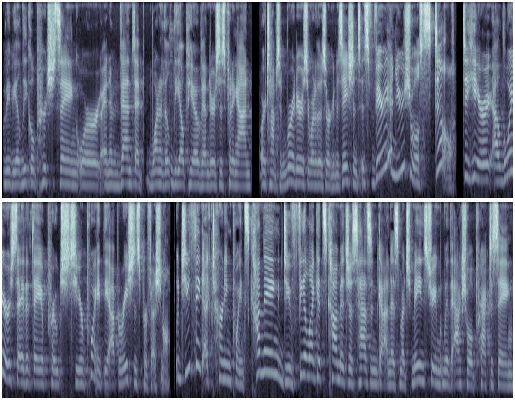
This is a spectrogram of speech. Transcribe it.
maybe a legal purchasing or an event that one of the, the LPO vendors is putting on or Thomson Reuters or one of those organizations. It's very unusual still to hear a lawyer say that they approach, to your point, the operations professional. Do you think a turning point's coming? Do you feel like it's come? It just hasn't gotten as much mainstream with actual practicing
